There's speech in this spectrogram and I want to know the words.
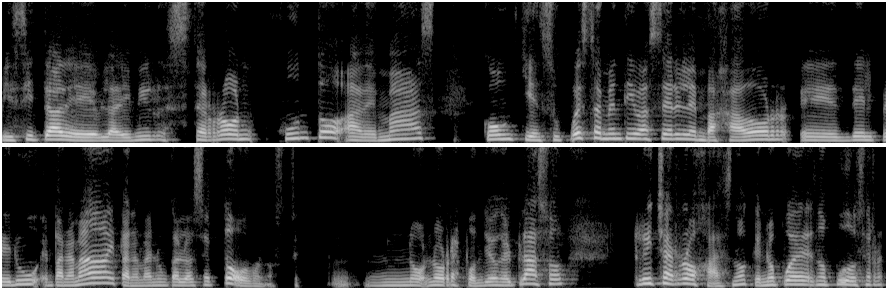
visita de Vladimir Cerrón, junto además con quien supuestamente iba a ser el embajador eh, del Perú en Panamá, y Panamá nunca lo aceptó, bueno, no, no respondió en el plazo, Richard Rojas, ¿no? que no, puede, no pudo ser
